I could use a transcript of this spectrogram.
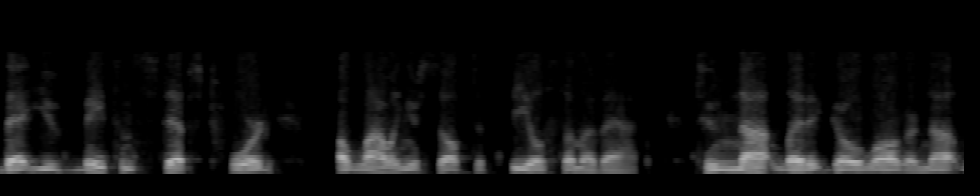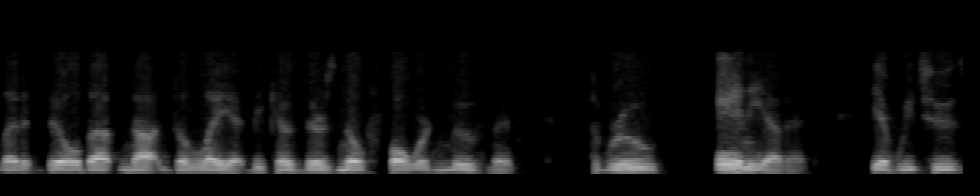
that you've made some steps toward allowing yourself to feel some of that, to not let it go longer, not let it build up, not delay it, because there's no forward movement through any of it if we choose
